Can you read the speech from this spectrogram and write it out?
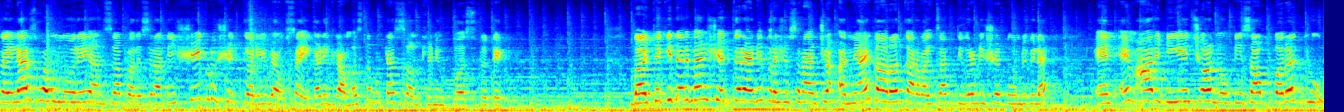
कैलास भाऊ मोरे यांचा परिसरातील शेकडो शेतकरी व्यावसायिक आणि ग्रामस्थ मोठ्या संख्येने उपस्थित होते. बैठकीदरम्यान शेतकऱ्यांनी प्रशासनाच्या अन्यायकारक कारवाईचा तीव्र निषेध नोंदविलाय. एन एम आर डी एच्या नोटिसा परत घेऊन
